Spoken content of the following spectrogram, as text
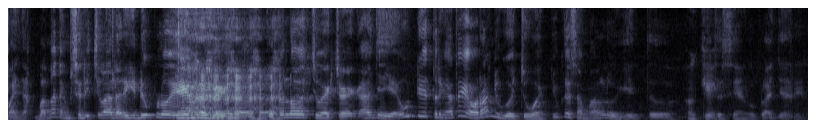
banyak banget yang bisa dicela dari hidup lo ya tapi lo cuek-cuek aja. Ya udah ternyata ya orang juga cuek juga sama lo gitu. Oke. Itu sih yang gue pelajarin.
